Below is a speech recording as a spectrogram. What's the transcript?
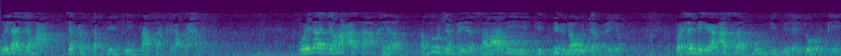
waidaa jamaca jamcu taqdiimkii intaasaan kaga baxnay. Waidaa jamaca takiiran hadduu jamciyo salaadihii dibdhigna u jamciyo oo xilligii casarku u dibdhigay duhurkii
